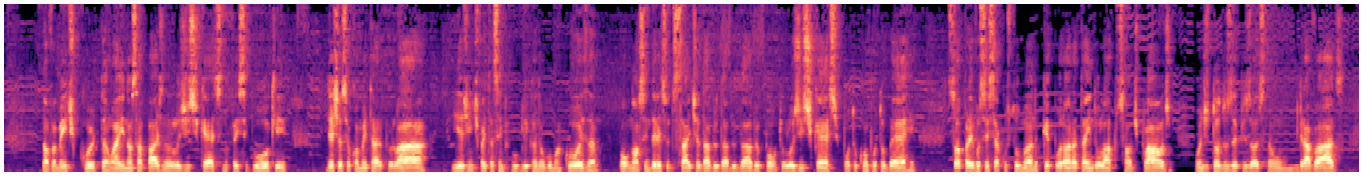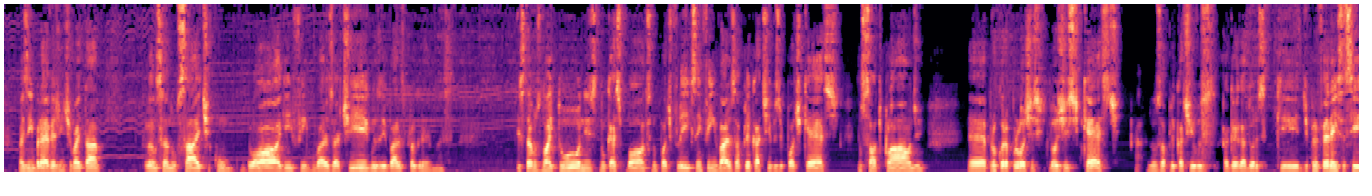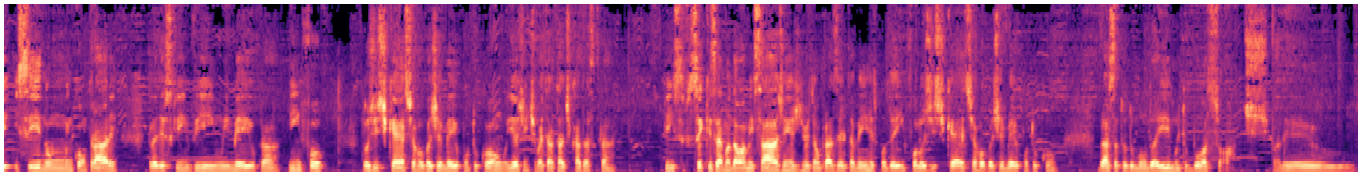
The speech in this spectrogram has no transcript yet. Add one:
Novamente curtam aí nossa página Logisticast no Facebook, Deixa seu comentário por lá e a gente vai estar sempre publicando alguma coisa. Bom, nosso endereço de site é www.logisticast.com.br. Só para você se acostumando, porque por hora está indo lá para o SoundCloud, onde todos os episódios estão gravados. Mas em breve a gente vai estar lançando um site com blog, enfim, com vários artigos e vários programas. Estamos no iTunes, no Castbox, no Podflix, enfim, vários aplicativos de podcast, no SoundCloud. É, procura por Logisticast nos aplicativos agregadores que de preferência se, e se não encontrarem agradeço que enviem um e-mail para info logisticast.gmail.com e a gente vai tratar de cadastrar. Enfim, se você quiser mandar uma mensagem, a gente vai ter um prazer também em responder infologisticast.gmail.com. Abraço a todo mundo aí, muito boa sorte. Valeu!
